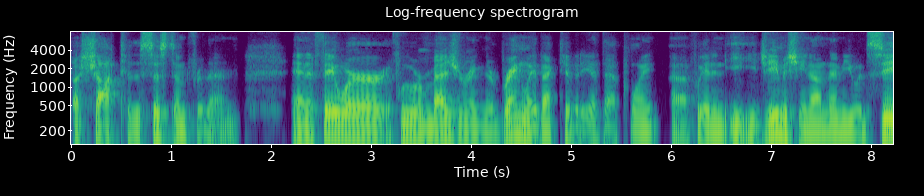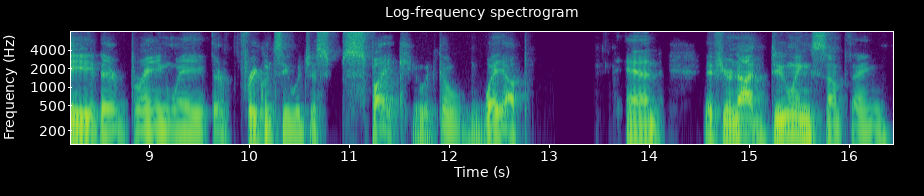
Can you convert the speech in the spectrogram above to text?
a shock to the system for them. And if they were, if we were measuring their brainwave activity at that point, uh, if we had an EEG machine on them, you would see their brainwave, their frequency would just spike. It would go way up. And if you're not doing something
